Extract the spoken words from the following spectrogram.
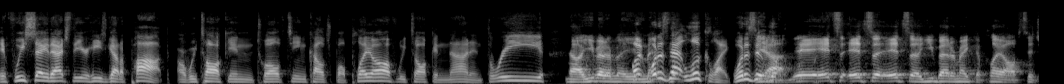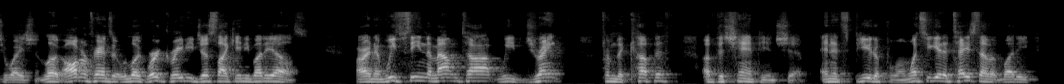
if we say that's the year he's got to pop, are we talking 12 team college ball playoff? We talking nine and three? No, you better. What, what does that look like? What does it? Yeah, look like? it's it's a it's a you better make the playoff situation. Look, Auburn fans, look, we're greedy just like anybody else. All right, and we've seen the mountaintop. We've drank from the cuppeth of the championship, and it's beautiful. And once you get a taste of it, buddy,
